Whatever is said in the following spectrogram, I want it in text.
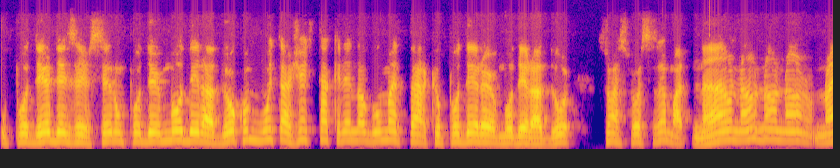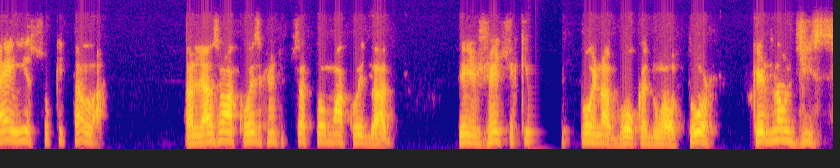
o poder de exercer um poder moderador, como muita gente está querendo argumentar, que o poder moderador são as Forças Armadas. Não, não, não, não, não é isso que está lá. Aliás, é uma coisa que a gente precisa tomar cuidado. Tem gente que põe na boca de um autor que ele não disse,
